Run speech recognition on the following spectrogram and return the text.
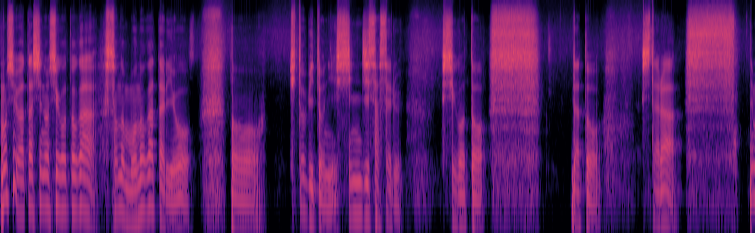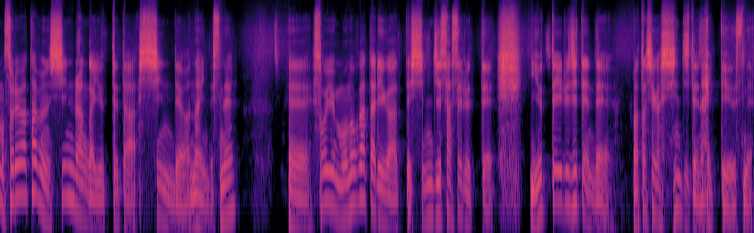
もし私の仕事がその物語を人々に信じさせる仕事だとしたらでもそれは多分親鸞が言ってた真ではないんですね。えー、そういう物語があって信じさせるって言っている時点で私が信じてないっていうですね。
